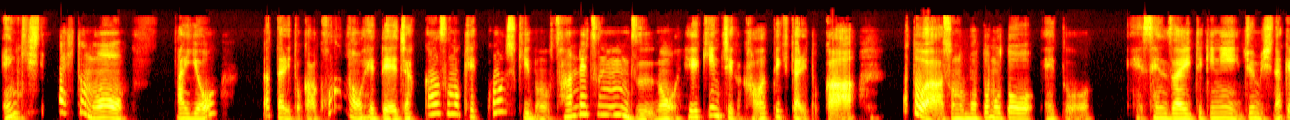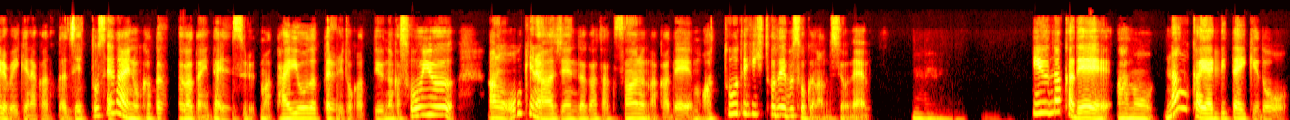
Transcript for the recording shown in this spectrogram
延期していた人の対応だったりとか、コロナを経て若干その結婚式の参列人数の平均値が変わってきたりとか、あとはそのもともと、えっと、え潜在的に準備しなければいけなかった Z 世代の方々に対する、まあ、対応だったりとかっていう、なんかそういうあの大きなアジェンダがたくさんある中で、もう圧倒的人手不足なんですよね。うんっていう中で、あの、なんかやりたいけど、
